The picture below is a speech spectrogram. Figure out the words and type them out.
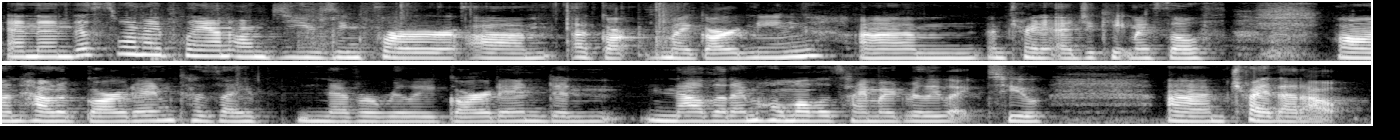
And then this one I plan on using for um, gar my gardening. Um, I'm trying to educate myself on how to garden because I've never really gardened. And now that I'm home all the time, I'd really like to um, try that out.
